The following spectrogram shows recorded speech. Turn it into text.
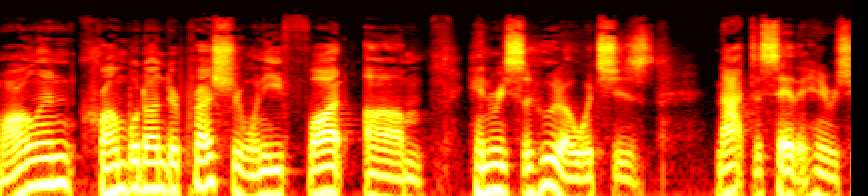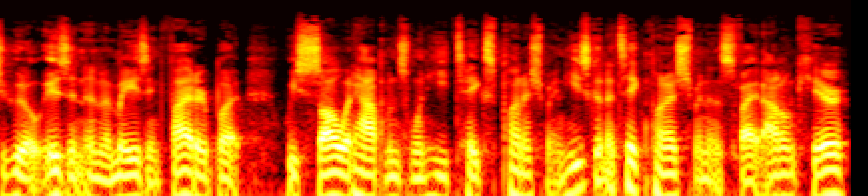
Marlon crumbled under pressure when he fought um, Henry Cejudo, which is not to say that Henry Cejudo isn't an amazing fighter, but we saw what happens when he takes punishment. He's going to take punishment in this fight. I don't care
